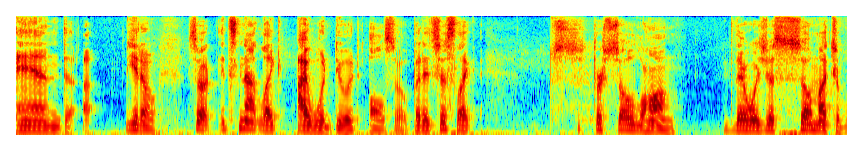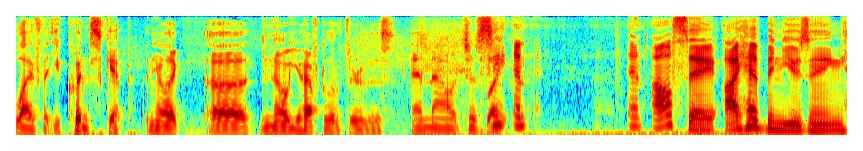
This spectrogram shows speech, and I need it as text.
and uh, you know, so it's not like I wouldn't do it also, but it's just like for so long there was just so much of life that you couldn't skip, and you're like, uh, no, you have to live through this, and now it's just See, like and and I'll say I have been using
